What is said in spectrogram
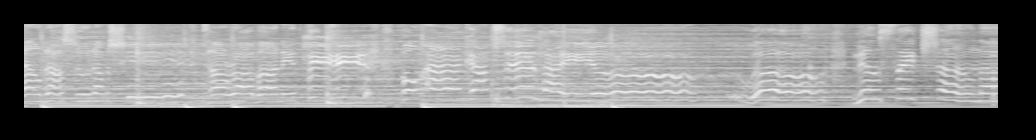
Now that's what I'm she Tarabani thi Phong an cảm sẽ lại yo Oh Nếu say chẳng là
